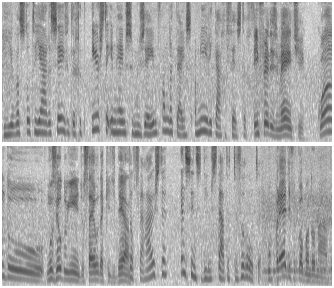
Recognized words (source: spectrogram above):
Hier was tot de jaren 70 het eerste inheemse museum van Latijns-Amerika gevestigd. Infelizmente, quando o Museu do Índio saiu daqui de dentro... Dat verhuisde en sindsdien staat het te verrotten. O prédio ficou abandonado.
